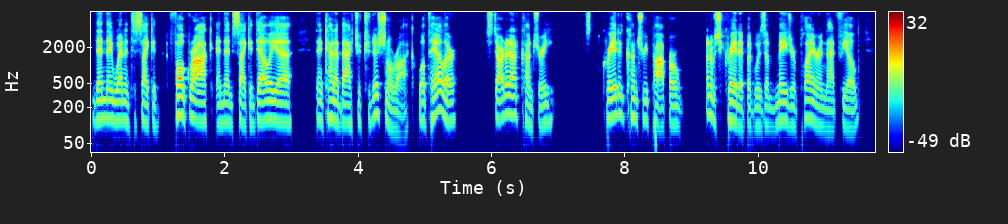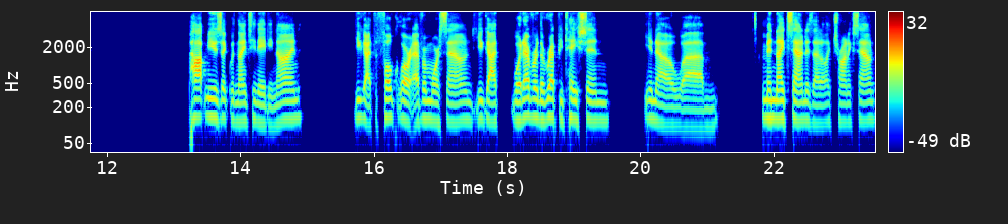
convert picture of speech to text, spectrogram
Then they went into psych- folk rock and then psychedelia, then kind of back to traditional rock. Well, Taylor started out country, created country pop, or don't know if she created it, but was a major player in that field. Pop music with 1989. You got the folklore Evermore sound. You got whatever the reputation, you know, um, midnight sound is that electronic sound.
